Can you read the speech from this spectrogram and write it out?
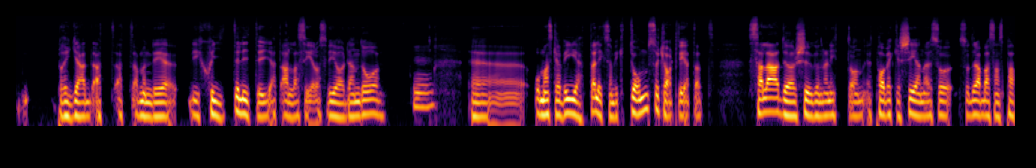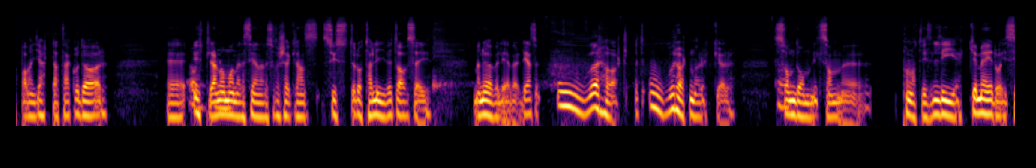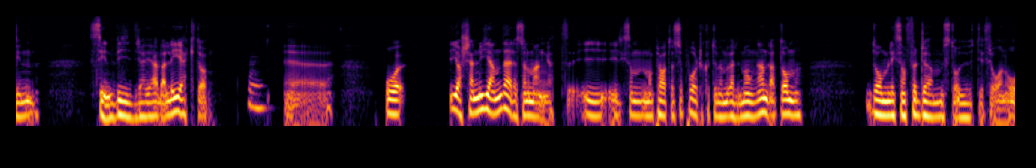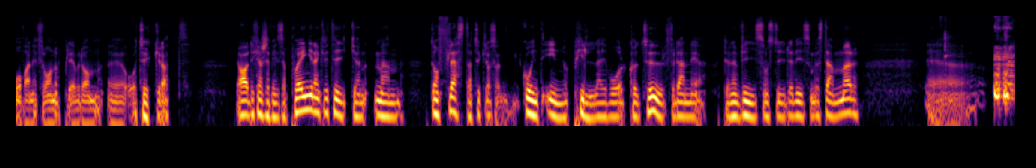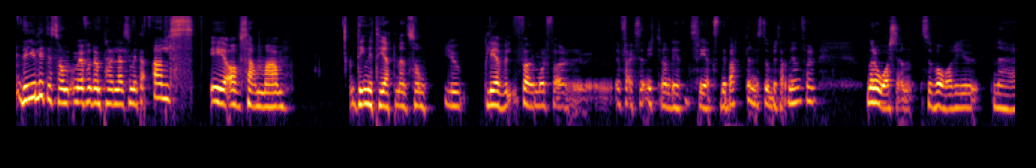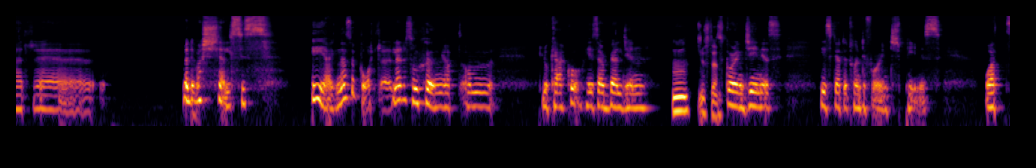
brigad att, att ja, men det, vi skiter lite i att alla ser oss, vi gör det ändå. Mm. Eh, och man ska veta, liksom, vilket de såklart vet, att Salah dör 2019, ett par veckor senare så, så drabbas hans pappa av en hjärtattack och dör. Eh, ytterligare några månader senare så försöker hans syster då ta livet av sig, men överlever. Det är alltså oerhört, ett oerhört mörker som de liksom eh, på något vis leker mig då i sin, sin vidriga jävla lek då. Mm. Eh, och jag känner igen det här resonemanget i, i liksom, man pratar supporterkultur med väldigt många andra, att de, de liksom fördöms då utifrån och ovanifrån upplever de eh, och tycker att ja, det kanske finns en poäng i den kritiken, men de flesta tycker också att gå inte in och pilla i vår kultur, för den är, den är vi som styr, det är vi som bestämmer. Eh. Det är ju lite som, om jag får dra en parallell som inte alls är av samma dignitet men som ju blev föremål för eh, faktiskt en yttrandefrihetsdebatten i Storbritannien för några år sedan så var det ju när eh, men det var Chelseas egna supportrar eller som sjöng att om Lukaku, he's our Belgian mm, scoring genius, he's got a 24 inch penis. Och att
